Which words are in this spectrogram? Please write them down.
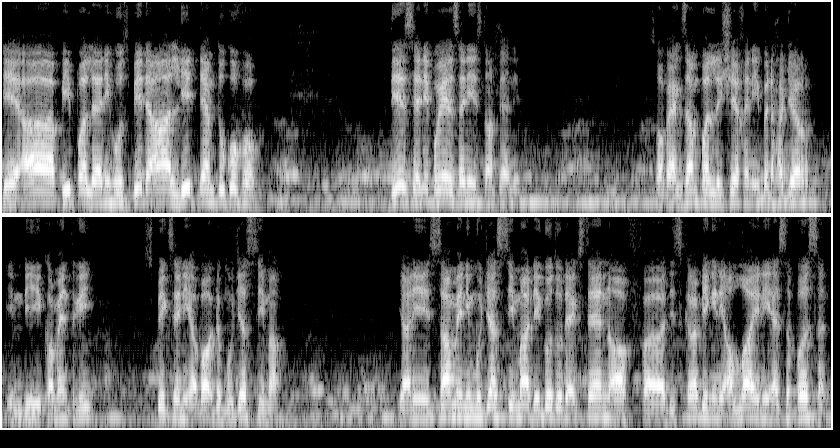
there are people any whose bid'ah lead them to kufr. This any prayers any is not valid. So for example, the Sheikh Ibn Hajar in the commentary speaks any about the mujassima. Yani some any mujassima they go to the extent of uh, describing any Allah any as a person,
